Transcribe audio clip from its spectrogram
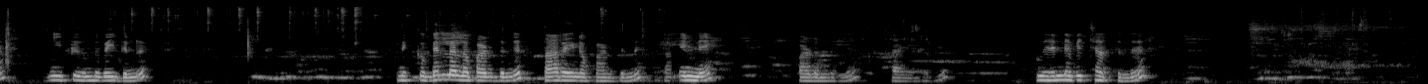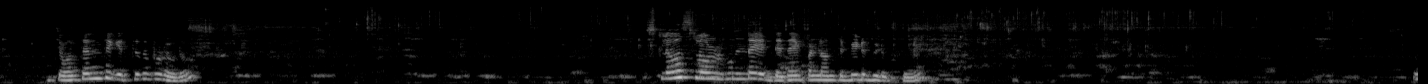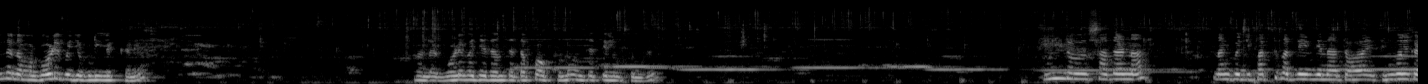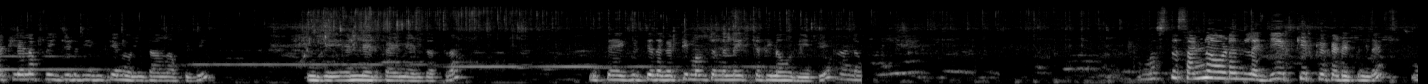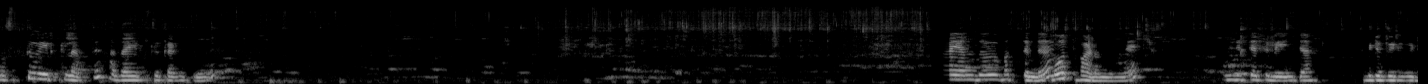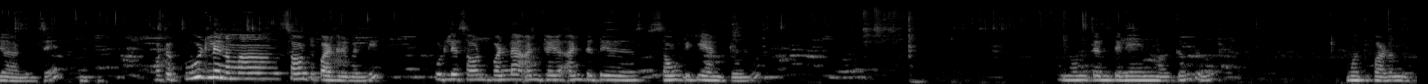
ನೀತು ಒಂದು ಬೈದುಂಡು ನಿಕ್ಕು ಬೆಲ್ಲೆಲ್ಲ ಪಾಡ್ದುಂಡು ತಾರೆಲ್ಲ ಪಾಡ್ದುಂಡು ಎಣ್ಣೆ ಪಾಡೊಂದಿಲ್ಲ ಕಾಯಾರಿಗೆ ಒಂದು ಎಣ್ಣೆ ಒಂದೊಂದಿಗೆ ಎತ್ತದ ಬಿಡುಡು ಸ್ಲೋ ಸ್ಲೋ ಹುಂಡ ಇದ್ದೆ ದಯಪಂಡ ಅಂತ ಬಿಡು ಬಿಡುಪುಂಡು ಇಂದು ನಮ್ಮ ಗೋಳಿ ಬಜೆ ಬುಡಿ ಲೆಕ್ಕನೆ ಅಲ್ಲ, ಗೋಳಿ ಬಜೆದಂತ ದಪ್ಪ ಉಪ್ಪುಂಡು, ಅಂತ ತಿಳ್ಕೊಂಡು. ಇಂದು ಸಾಧಾರಣ ನಂಗೆ ಕೊಂಚ ಪತ್ತು ಪದಿನೈದು ದಿನ ಅಥವಾ ತಿಂಗಳು ಕಟ್ಟಲೆಲ್ಲ ಫ್ರಿಜ್ ಹಿಡಿದು ಇದು ತಿನ್ನೋಲಿ ಹಾಕಿದ್ವಿ ಹೀಗೆ ಎಣ್ಣೆ ಹಿಡ್ಕಾಯಿ ಎಣ್ಣೆ ಹತ್ರ. ಮತ್ತು ಗುಜ್ಜದ ಗಟ್ಟಿ ಮಂಚನೆಲ್ಲ ಇಷ್ಟ ದಿನ ಓದಿದ್ವಿ ಅಂಡ ಮಸ್ತ್ ಸಣ್ಣ ಓಡಂದಿಲ್ಲ ಜಿ ಇರ್ಕ ಇರ್ಕ ತಿಂದೆ ಮಸ್ತ್ ಇರ್ಕಲತ್ತ ಅದ ಇರ್ಕ ತಿಂದೆ ಕಾಯೊಂದು ಬತ್ತಂಡೆ. ಮೂತ್ ಮಾಡೊಂದಿಲ್ಲೆ ಒಂದಿತ್ತೆ ತುಳಿ ಇಂಚ. ಬಿಡು ಬಿಡು ಬಿಡು ಆಗುತ್ತೆ. ಮತ್ತು ಕೂಡಲೇ ನಮ್ಮ ಸೌಂಡ್ ಪಾಡ್ರಿ ಬಲ್ಲಿ ಕೂಡಲೇ ಸೌಂಡ್ ಬಂಡ ಅಂಟ, ಅಂಟದ ಸೌಂಡಿಗೆ ಅಂಟುಂಡು ಅಂತಂತಲೇ ಏನು ಮಾಡ್ಕೊಂಡು ಮೂತು ಪಾಡೊಂದು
